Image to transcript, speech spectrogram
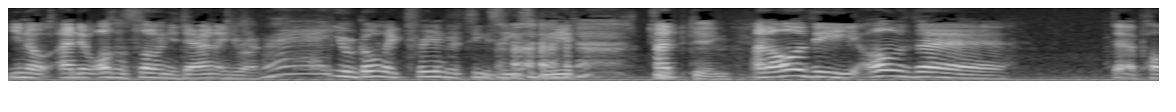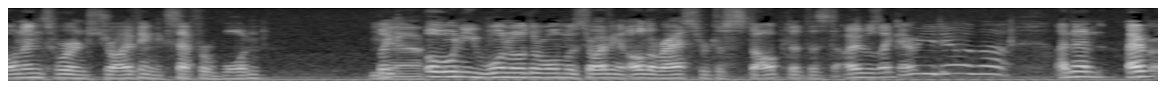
you know, and it wasn't slowing you down, and you were like, "Wah," you were going like 300 cc speed, Drift King. and all of the all of the the opponents weren't driving except for one. Like yeah. only one other one was driving, and all the rest were just stopped at the. St- I was like, "How are you doing that?" And then every,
